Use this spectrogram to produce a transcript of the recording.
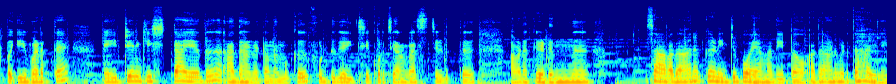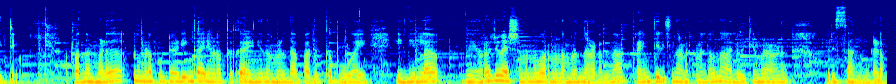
അപ്പോൾ ഇവിടുത്തെ ഏറ്റവും എനിക്ക് ഇഷ്ടമായത് അതാണ് കേട്ടോ നമുക്ക് ഫുഡ് കഴിച്ച് കുറച്ച് നേരം റെസ്റ്റ് എടുത്ത് അവിടെ കിടന്ന് സാവധാനമൊക്കെ എണീറ്റ് പോയാൽ മതി കേട്ടോ അതാണ് ഇവിടുത്തെ ഹൈലൈറ്റ് അപ്പം നമ്മൾ നമ്മുടെ ഫുഡ് അടിയും കാര്യങ്ങളൊക്കെ കഴിഞ്ഞ് നമ്മൾ ഇതാ പതുക്കെ പോവായി. ഇനിയുള്ള വേറൊരു വിഷമം എന്ന് പറഞ്ഞാൽ നമ്മൾ നടന്ന അത്രയും തിരിച്ച് നടക്കണമല്ലോ എന്ന് ആലോചിക്കുമ്പോഴാണ് ഒരു സങ്കടം.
